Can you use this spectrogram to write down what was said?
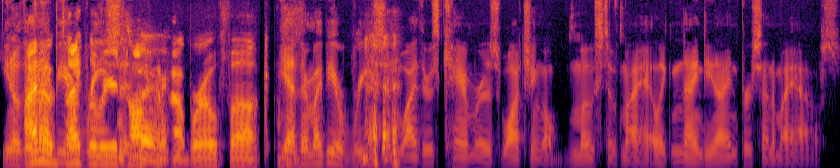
You know, there I might know be exactly a what you're talking about, bro. Fuck. Yeah, there might be a reason why there's cameras watching most of my like 99% of my house.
